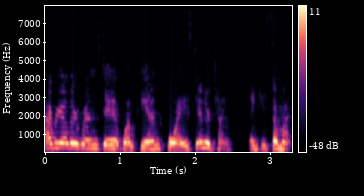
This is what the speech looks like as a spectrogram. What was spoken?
every other Wednesday at 1 p.m. Hawaii Standard Time. Thank you so much.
